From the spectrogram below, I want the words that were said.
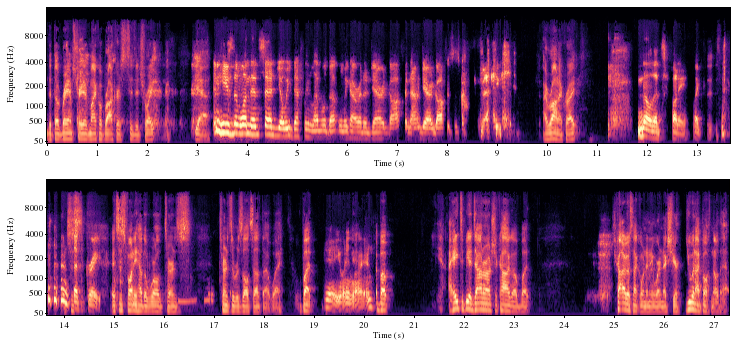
that the Rams traded Michael Brockers to Detroit. Yeah, And he's the one that said, "Yo, we definitely leveled up when we got rid of Jared Goff, and now Jared Goff is just going back again." ironic, right? No, that's funny. Like, that's great. It's just funny how the world turns turns the results out that way. But Yeah, you ain't lying. but yeah, I hate to be a downer on Chicago, but Chicago's not going anywhere next year. You and I both know that.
